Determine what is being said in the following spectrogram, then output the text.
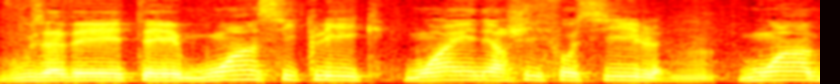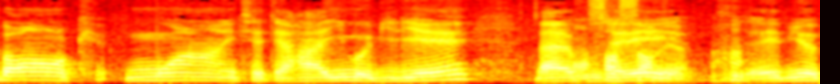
vous avez été moins cyclique, moins énergie fossile, mm. moins banque, moins, etc., immobilier, bah, vous, avez, mieux. vous mieux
